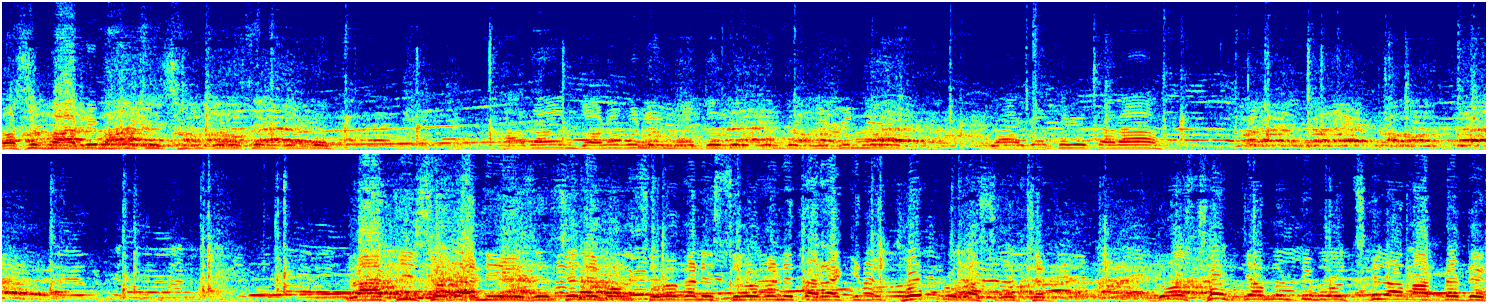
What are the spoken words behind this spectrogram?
দর্শক, বাড়ি ভাঙচুর শুরু করেছেন কিন্তু সাধারণ জনগণের মধ্য দিয়ে কিন্তু বিভিন্ন জায়গা থেকে তারা লাঠি সোটা নিয়ে এসেছেন এবং স্লোগানে স্লোগানে তারা কিন্তু ক্ষোভ প্রকাশ করছেন। দর্শক, যেমনটি বলছিলাম আপনাদের,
